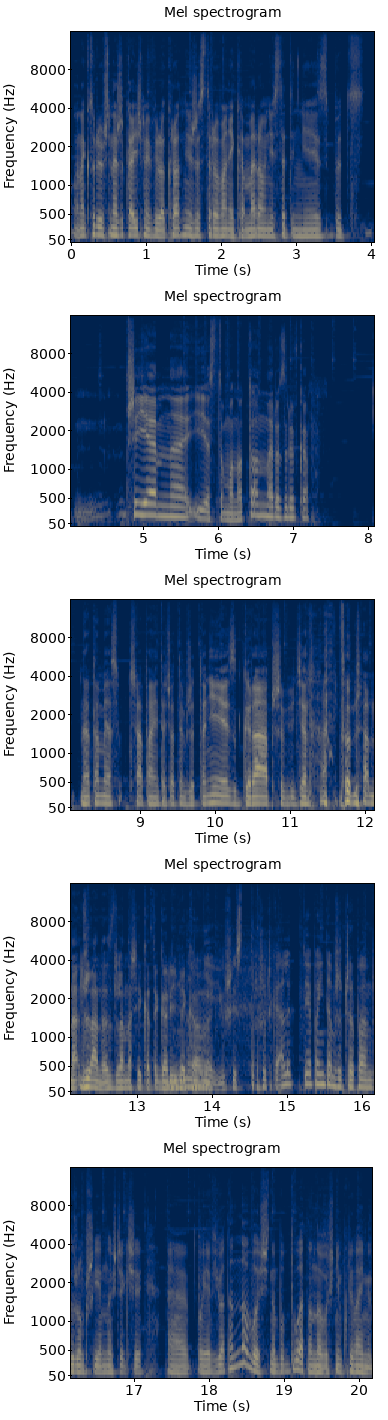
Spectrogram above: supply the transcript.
na który już narzekaliśmy wielokrotnie, że sterowanie kamerą niestety nie jest zbyt przyjemne i jest to monotonna rozrywka. Natomiast trzeba pamiętać o tym, że to nie jest gra przewidziana to dla, na, dla nas, dla naszej kategorii no wiekowej. No nie, już jest troszeczkę, ale ja pamiętam, że czerpałem dużą przyjemność, jak się e, pojawiła ta nowość, no bo była to nowość, nie ukrywajmy,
